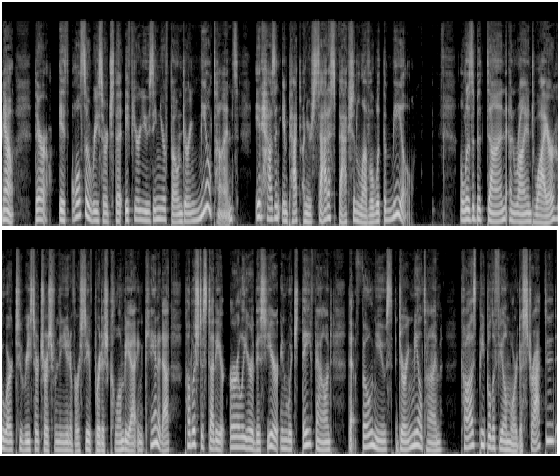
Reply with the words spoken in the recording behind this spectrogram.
Now, there is also research that if you're using your phone during meal times, it has an impact on your satisfaction level with the meal. Elizabeth Dunn and Ryan Dwyer, who are two researchers from the University of British Columbia in Canada, published a study earlier this year in which they found that phone use during mealtime caused people to feel more distracted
